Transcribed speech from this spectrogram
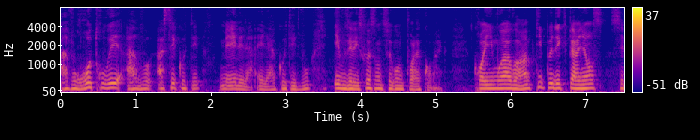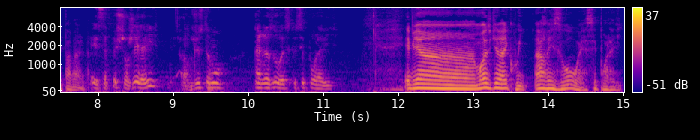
à vous retrouver à, à ses côtés, mais elle est là, elle est à côté de vous et vous avez 60 secondes pour la convaincre. Croyez-moi, avoir un petit peu d'expérience, c'est pas mal. Et ça peut changer la vie. Alors justement, un réseau, est-ce que c'est pour la vie? Eh bien, moi je dirais que oui. Un réseau, ouais, c'est pour la vie.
